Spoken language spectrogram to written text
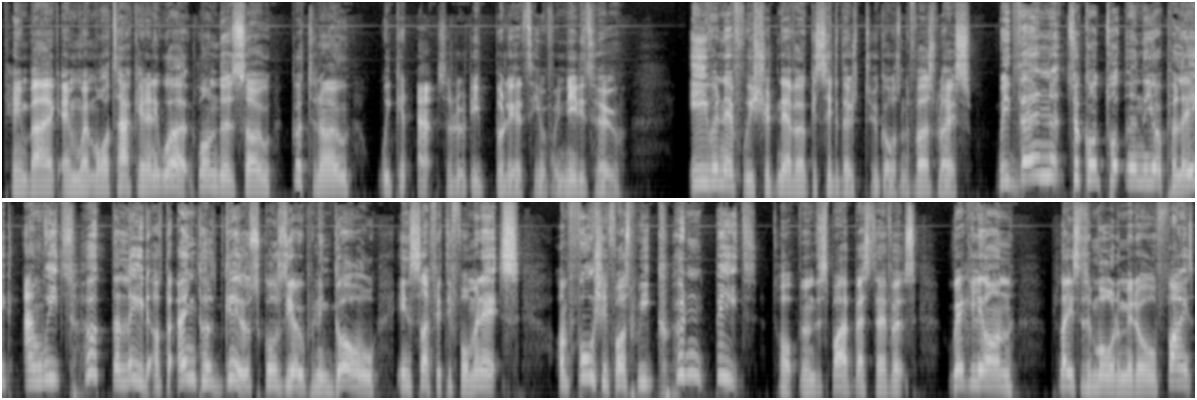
came back and went more attacking and it worked wonders. So good to know we can absolutely bully a team if we needed to even if we should never consider those two goals in the first place. We then took on Tottenham in the Europa League and we took the lead after Ankel Gil scores the opening goal inside 54 minutes. Unfortunately for us, we couldn't beat Tottenham despite our best efforts. Reguilon places a more in the middle, finds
